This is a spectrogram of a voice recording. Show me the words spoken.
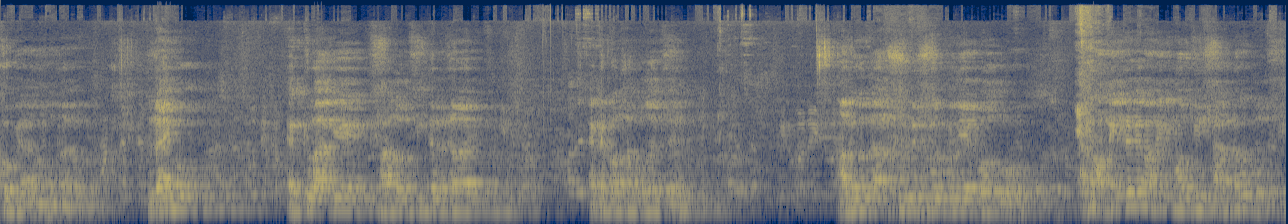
খুবই আনন্দদায়ক। যাই হোক, একটু আগে সাধক শিকার জয় একটা কথা বলেছেন আমিও তার সঙ্গে সুর মিলিয়ে বলব। অনেক অনেক মন্ত্রীর সামনেও বলছি।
